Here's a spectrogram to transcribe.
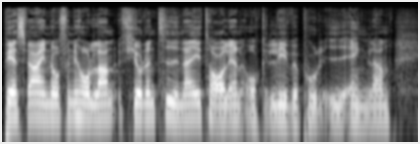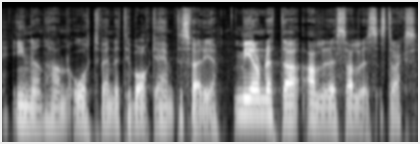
PSV Eindhoven i Holland, Fiorentina i Italien och Liverpool i England innan han återvände tillbaka hem till Sverige. Mer om detta alldeles, alldeles strax.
